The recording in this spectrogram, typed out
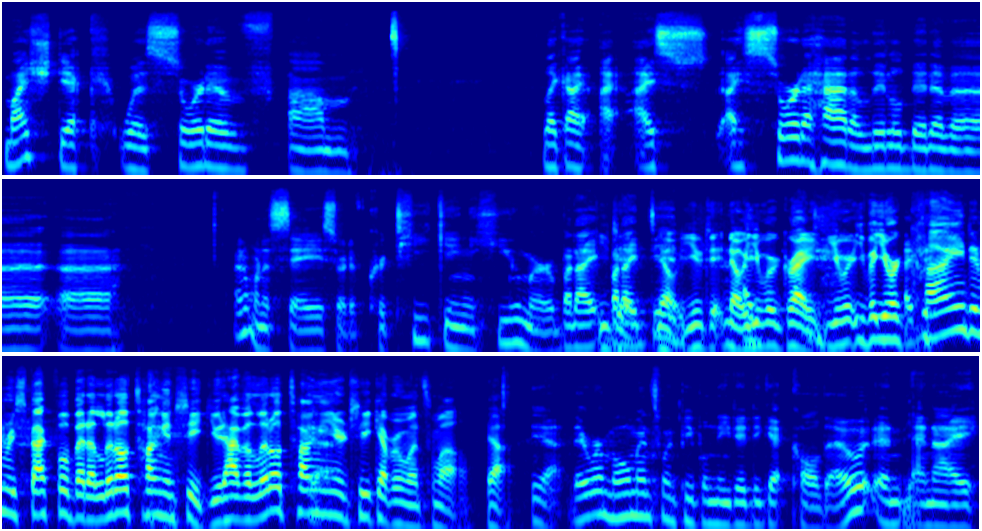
my shtick was sort of um, like I, I, I, I sort of had a little bit of a, I don't want to say sort of critiquing humor, but I you but did. I did. No, you did. No, I, you were great. You were but you were kind and respectful, but a little tongue in cheek. You'd have a little tongue yeah. in your cheek every once in a while. Yeah. Yeah, there were moments when people needed to get called out, and yeah. and I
